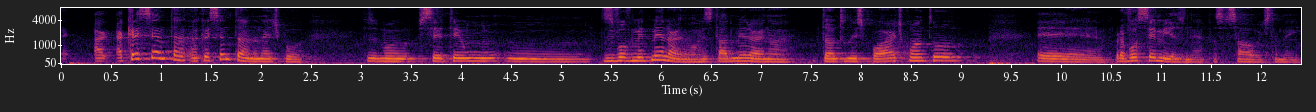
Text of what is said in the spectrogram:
é, é, acrescentando, acrescentando, né? Tipo, pra você ter um, um desenvolvimento melhor, né? um resultado melhor, né? tanto no esporte quanto é, para você mesmo, né? Pra sua saúde também.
